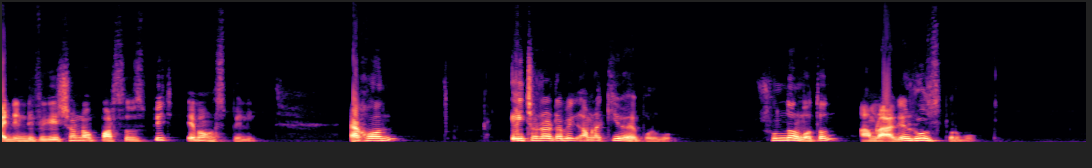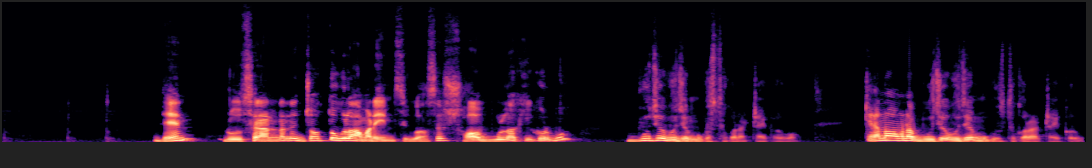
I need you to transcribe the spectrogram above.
identification of parts of speech এবং স্পেলিং এখন এই ছটা টপিক আমরা কীভাবে পড়ব? সুন্দর মতন আমরা আগে রুলস পড়ব। দেন রুলসের আন্ডারে যতগুলো আমার এমসিকিউ আছে, সবগুলো কি করব? বুঝে বুঝে মুখস্থ করার ট্রাই করব। কেন আমরা বুঝে বুঝে মুখস্থ করার ট্রাই করব?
